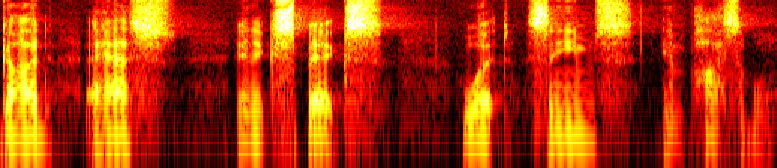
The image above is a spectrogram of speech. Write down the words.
God asks and expects what seems impossible.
